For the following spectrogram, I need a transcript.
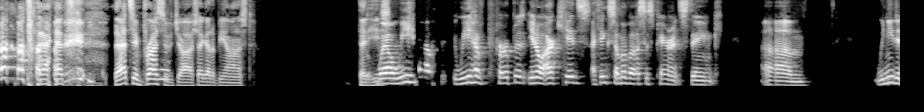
that's, that's impressive, Josh. I got to be honest. That he's well, we have we have purpose. You know, our kids. I think some of us as parents think um, we need to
